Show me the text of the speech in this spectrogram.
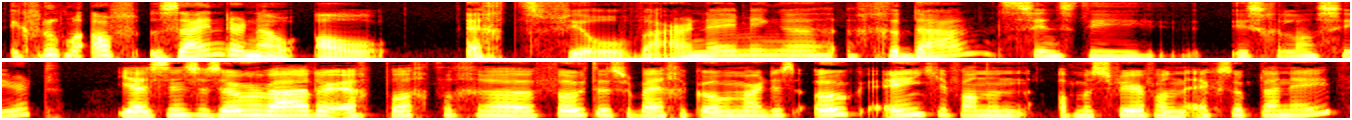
ik vroeg me af, zijn er nou al echt veel waarnemingen gedaan sinds die is gelanceerd? Ja, sinds de zomer waren er echt prachtige foto's voorbij gekomen. Maar dus ook eentje van een atmosfeer van een exoplaneet.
